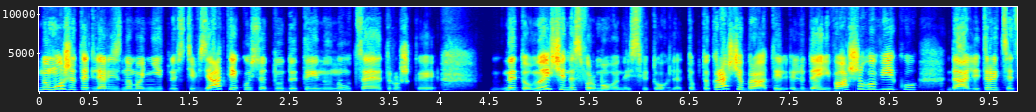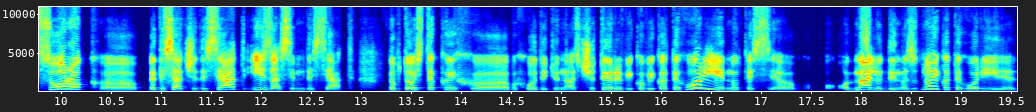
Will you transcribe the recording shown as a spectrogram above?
Ну, можете для різноманітності взяти якусь одну дитину. Ну, це трошки не то, ну і ще не сформований світогляд. Тобто краще брати людей вашого віку, далі 30-40, 50-60 е, і за 70. Тобто, ось таких е, виходить у нас чотири вікові категорії. Ну, десь е, одна людина з одної категорії,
